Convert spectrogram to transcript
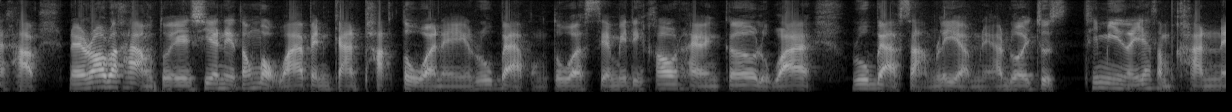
นะครับในรอบราคาของตัวเอเชียนเนี่ยต้องบอกว่าเป็นการพักตัวในรูปแบบของตัว symmetrical triangle หรือว่ารูปแบบสามเหลี่ยมนะครับโดยจุดที่มีนัยสำคัญใน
